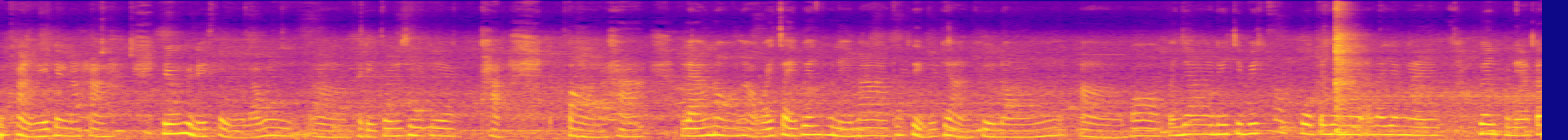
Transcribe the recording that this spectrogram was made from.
คุกขังนิดนึงนะคะเรื่องอยู่ในศูนแล้วมันอพอดีเจ้าหน้าที่เรียกค่ะต่อนะคะ แล้วน้องอะไว้ใจเพื่อนคนนี้มากทุกสิ่งทุกอย่างคือน้องอบอกบรรยายในชีวิตครอบครัวเป็นยังไงอะไรยังไง เพื่อนคนนี้ก็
